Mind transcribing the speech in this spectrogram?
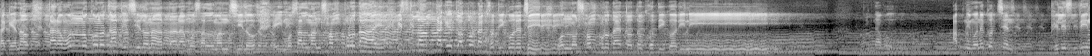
থাকে না, তারা অন্য কোন জাতি ছিল না, তারা মুসলমান ছিল। এই মুসলমান সম্প্রদায় ইসলামটাকে যতটা ক্ষতি করেছে, অন্য সম্প্রদায় তত ক্ষতি করিনি? আপনি মনে করছেন ফিলিস্তিন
